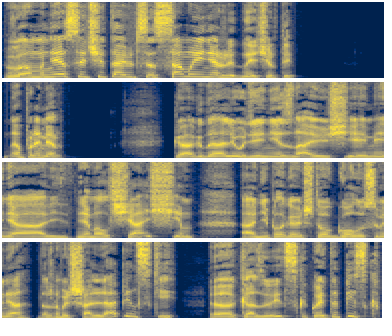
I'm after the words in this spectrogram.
Во мне сочетаются самые неожиданные черты. Например, когда люди, не знающие меня, видят меня молчащим, они полагают, что голос у меня должен быть шаляпинский, а оказывается какой-то писк.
